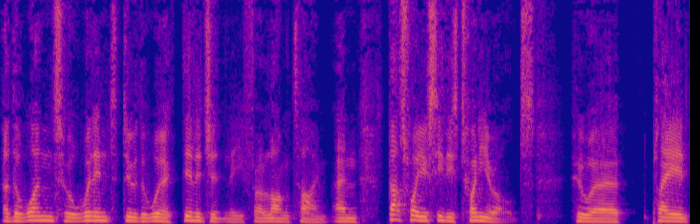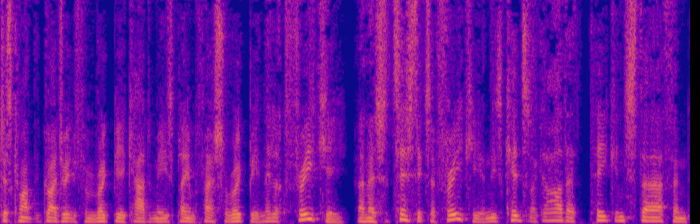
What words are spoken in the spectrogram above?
are the ones who are willing to do the work diligently for a long time. And that's why you see these 20 year olds who are playing, just come out, graduated from rugby academies, playing professional rugby, and they look freaky, and their statistics are freaky. And these kids are like, oh, they're taking stuff and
